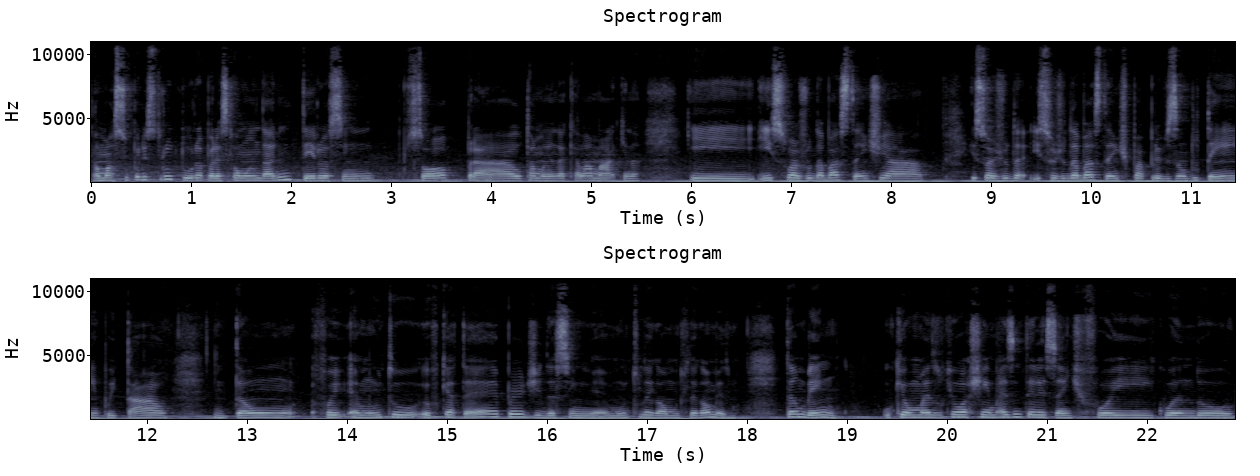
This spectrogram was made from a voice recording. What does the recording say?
é uma super estrutura, parece que é um andar inteiro assim, só para o tamanho daquela máquina. E isso ajuda bastante a isso ajuda isso ajuda bastante para a previsão do tempo e tal. Então, foi é muito, eu fiquei até perdida assim, é muito legal, muito legal mesmo. Também o que eu mais o que eu achei mais interessante foi quando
